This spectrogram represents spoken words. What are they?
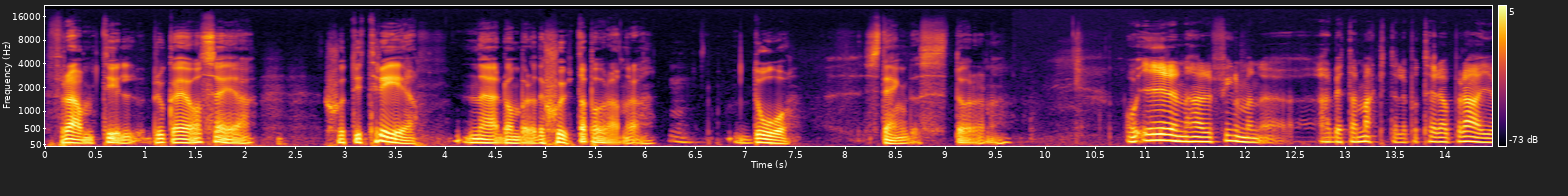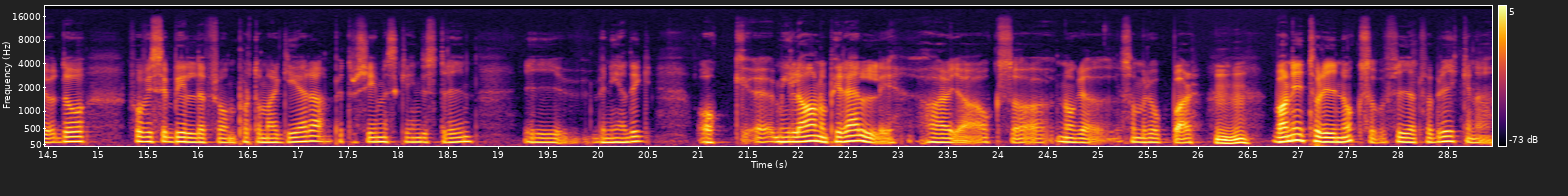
fram till, brukar jag säga, 73 när de började skjuta på varandra. Mm. Då stängdes dörrarna. Och i den här filmen eh, Arbetarmakt eller på Terra då får vi se bilder från Porto Marghera, petrokemiska industrin i Venedig. Och eh, Milano Pirelli hör jag också några som ropar. Mm. Var ni i Turin också på Fiat-fabrikerna?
